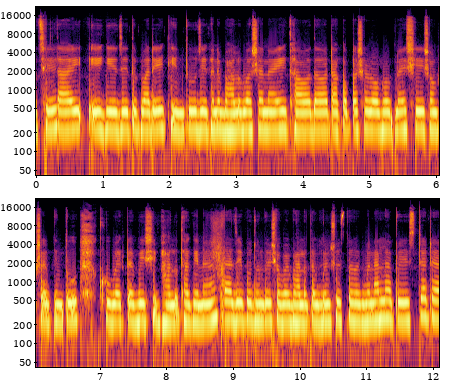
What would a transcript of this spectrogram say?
আছে, তাই এগিয়ে যেতে পারে। কিন্তু যেখানে ভালোবাসা নাই খাওয়া দাওয়া টাকা পয়সার অভাব নাই, সেই সংসার কিন্তু খুব একটা বেশি ভালো থাকে না। আজ এ পর্যন্ত সবাই ভালো থাকবেন, সুস্থ থাকবেন। আল্লাহ হাফেজ। টাটা।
